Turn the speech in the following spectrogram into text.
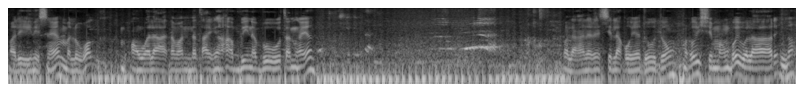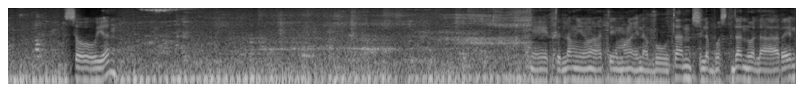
Malinis na yan, maluwag. Mukhang wala naman na tayong habi na buhutan ngayon. Wala na rin sila Kuya Dudong. Uy, si Mang Boy, wala rin, no? So, yan. Ito lang yung ating mga inabutan. Sila Boss Dan, wala rin.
